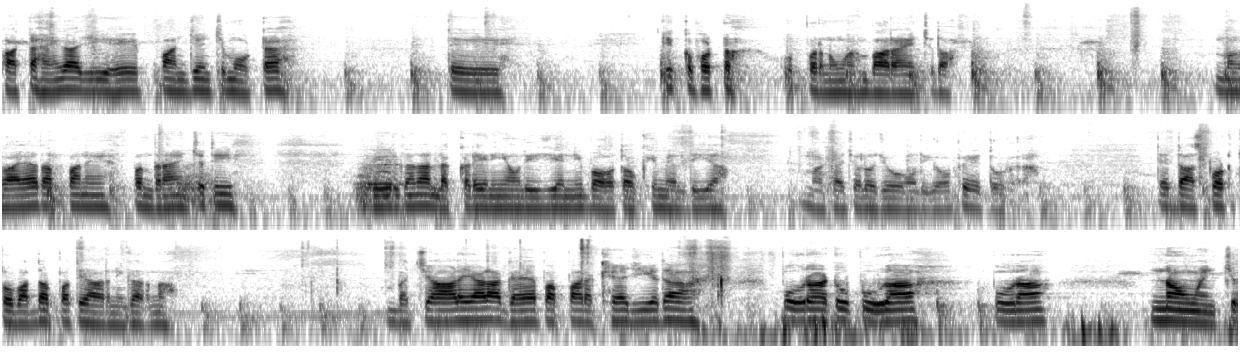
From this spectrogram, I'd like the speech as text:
ਫੱਟ ਹੈਗਾ ਜੀ, ਇਹ 5 ਇੰਚ ਮੋਟਾ ਹੈ ਤੇ 1 ਫੁੱਟ ਉੱਪਰ ਨੂੰ ਆ 12 ਇੰਚ ਦਾ। ਮੰਗਾਇਆ ਤਾਂ ਆਪਾਂ ਨੇ 15 ਇੰਚ ਦੀ। ਵੀਰ ਕਹਿੰਦਾ ਲੱਕੜੇ ਨਹੀਂ ਆਉਂਦੀ ਜੀ, ਇੰਨੀ ਬਹੁਤ ਔਖੀ ਮਿਲਦੀ ਆ। ਮੈਂ ਕਿਹਾ ਚਲੋ ਜੋ ਆਉਂਦੀ ਉਹ ਭੇਜ ਦੋ ਫਿਰ। ਤੇ 10 ਫੁੱਟ ਤੋਂ ਵੱਧ ਆਪਾਂ ਤਿਆਰ ਨਹੀਂ ਕਰਨਾ। ਵਿਚਾਲੇ ਵਾਲਾ ਗੈਪ ਆਪਾਂ ਰੱਖਿਆ ਜੀ, ਇਹਦਾ ਪੂਰਾ ਟੂ ਪੂਰਾ ਪੂਰਾ 9 ਇੰਚ।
